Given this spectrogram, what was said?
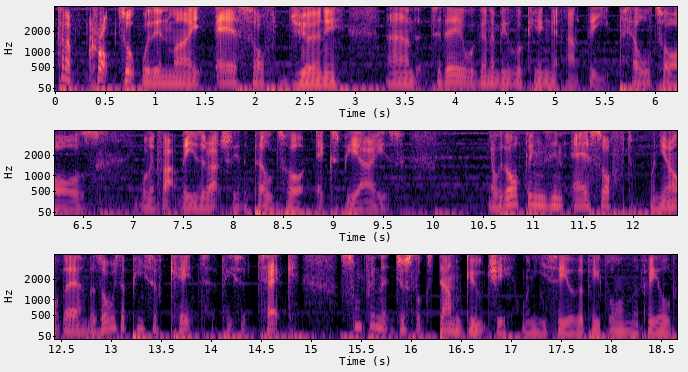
kind of cropped up within my airsoft journey and today we're going to be looking at the Peltors. Well in fact these are actually the Peltor XPIs. Now with all things in airsoft, when you're out there, there's always a piece of kit, a piece of tech, something that just looks damn Gucci when you see other people on the field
